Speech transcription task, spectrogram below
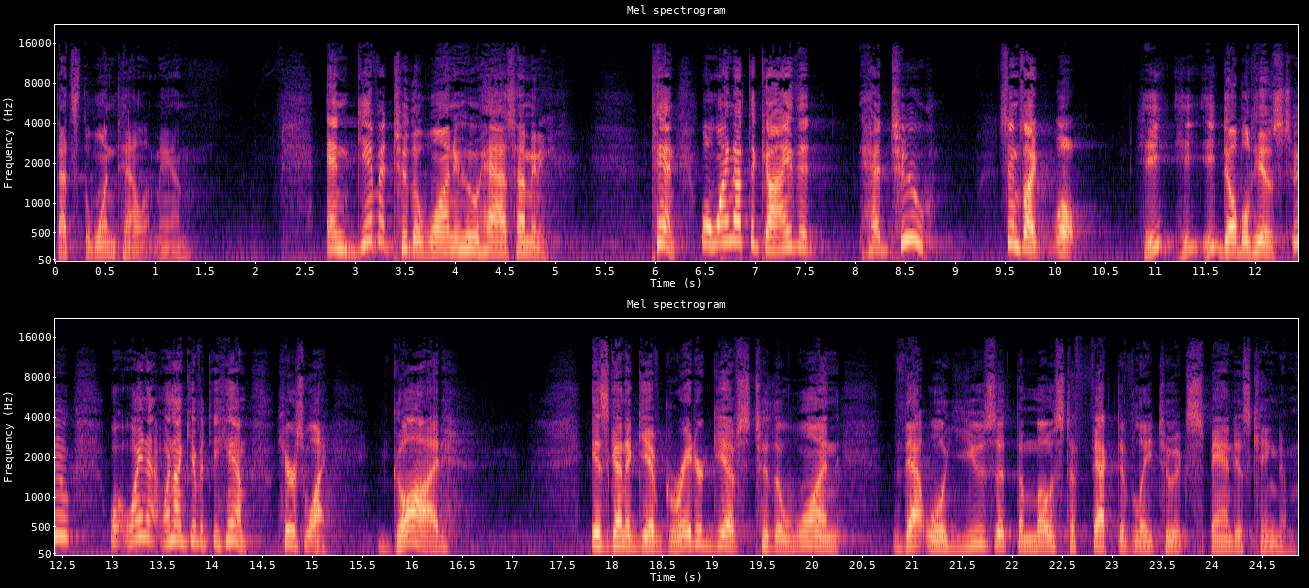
that's the one talent man, and give it to the one who has how many? Ten. Well, why not the guy that had two? Seems like, well, he, he, he doubled his too. Well, why, not, why not give it to him? Here's why God is going to give greater gifts to the one that will use it the most effectively to expand his kingdom.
